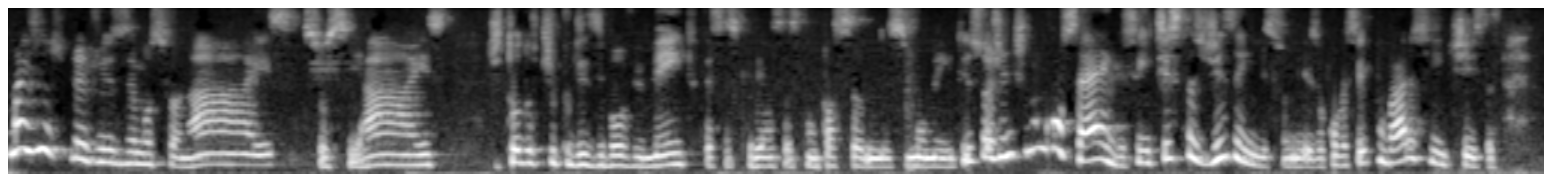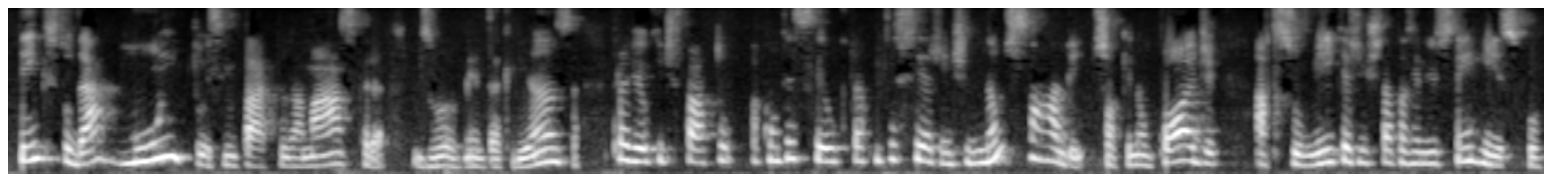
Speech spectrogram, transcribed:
Mas e os prejuízos emocionais, sociais? De todo tipo de desenvolvimento que essas crianças estão passando nesse momento. Isso a gente não consegue, os cientistas dizem isso mesmo. Eu conversei com vários cientistas. Tem que estudar muito esse impacto da máscara no desenvolvimento da criança para ver o que de fato aconteceu, o que vai acontecer. A gente não sabe, só que não pode assumir que a gente está fazendo isso sem risco.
